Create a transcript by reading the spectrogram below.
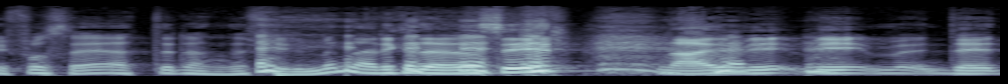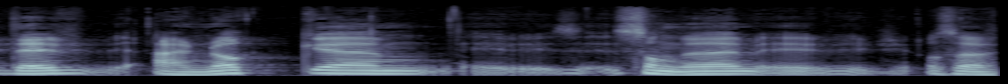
Vi får se etter denne filmen, er det ikke det du sier? Nei, vi, vi, det, det, er nok um, sånne altså,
